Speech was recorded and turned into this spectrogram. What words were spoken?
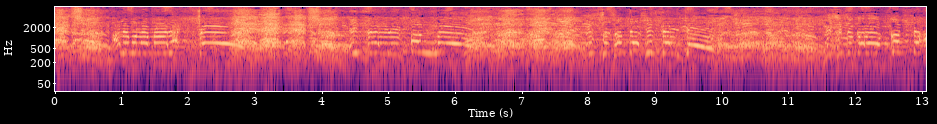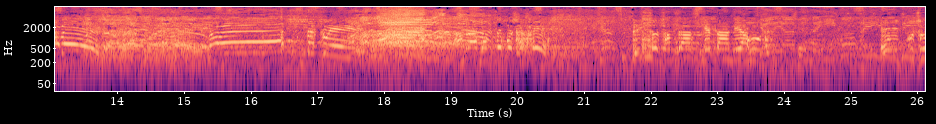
অ্যাকশন আলমুলামার অ্যাকশন ইসরায়েলি পণ্য বিশ্ব সন্ত্রাস ইসরায়েলকে নিষিদ্ধ করে করতে হবে নারায়ণ তাকবীর! আমরা বক্তব্য শেষে বিশ্ব সন্ত্রাস নেতা নিয়াহুর এই কুশো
